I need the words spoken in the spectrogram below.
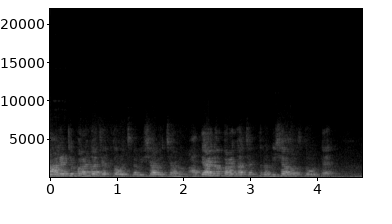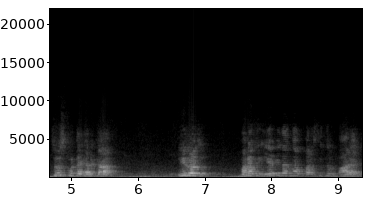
నాలెడ్జ్ పరంగా చెప్తూ వచ్చిన విషయాలు వచ్చాడు అధ్యయనం పరంగా చెప్తున్న విషయాలు వస్తూ ఉంటే చూసుకుంటే కనుక ఈరోజు మనకు ఏ విధంగా పరిస్థితులు మారాయి?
